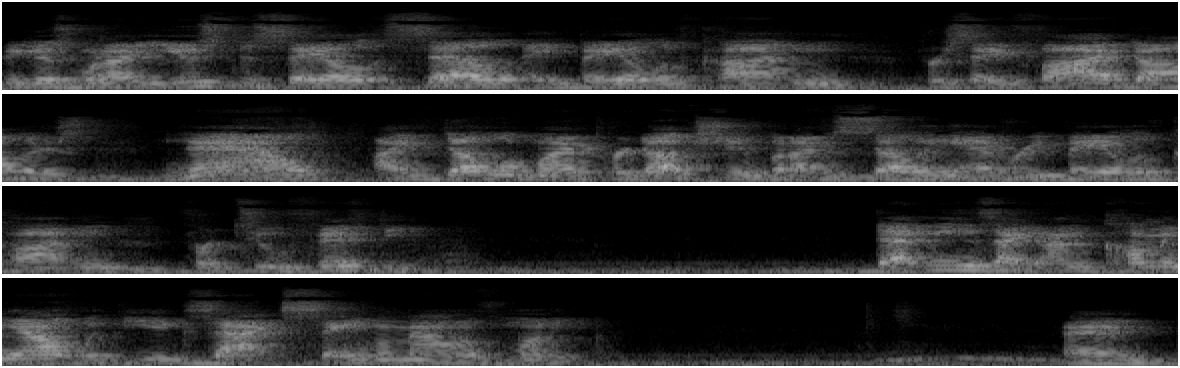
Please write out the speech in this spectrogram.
Because when I used to sell, sell a bale of cotton for, say, $5, now I doubled my production, but I'm selling every bale of cotton for 250. That means I, I'm coming out with the exact same amount of money. And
